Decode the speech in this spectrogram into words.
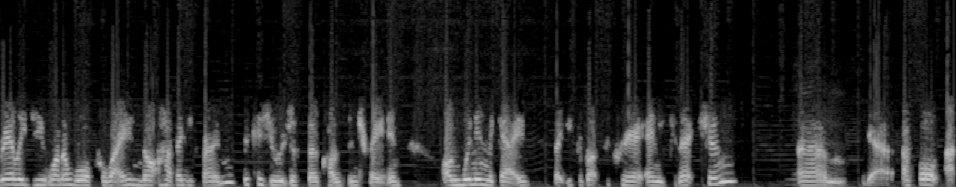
really, do you want to walk away and not have any friends because you were just so concentrating on winning the game that you forgot to create any connections? Um, yeah, I thought I,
